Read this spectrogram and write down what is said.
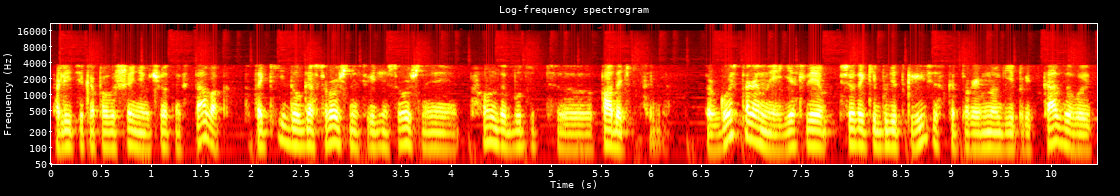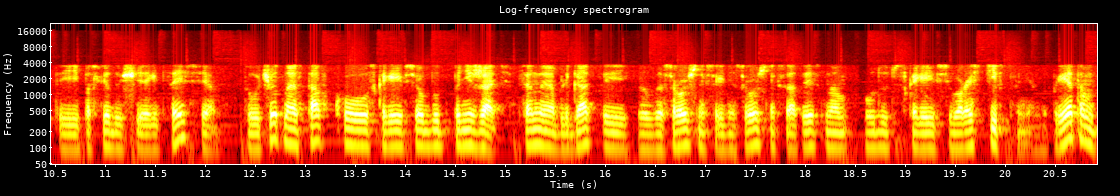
политика повышения учетных ставок, то такие долгосрочные, среднесрочные фонды будут э, падать в цене. С другой стороны, если все-таки будет кризис, который многие предсказывают, и последующая рецессия, то учетную ставку, скорее всего, будут понижать. Цены облигаций долгосрочных, среднесрочных, соответственно, будут, скорее всего, расти в цене. Но при этом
